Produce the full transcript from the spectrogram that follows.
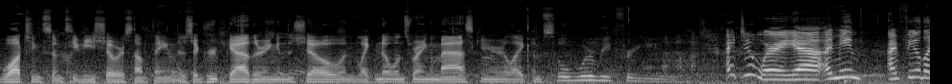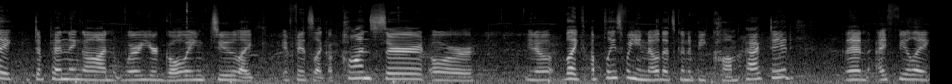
watching some TV show or something? And there's a group gathering in the show, and like no one's wearing a mask, and you're like, I'm so worried for you. I do worry, yeah. I mean, I feel like depending on where you're going to, like if it's like a concert or, you know, like a place where you know that's going to be compacted, then I feel like,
